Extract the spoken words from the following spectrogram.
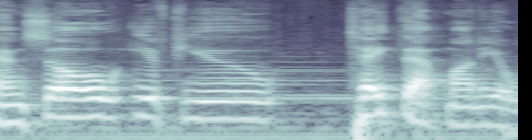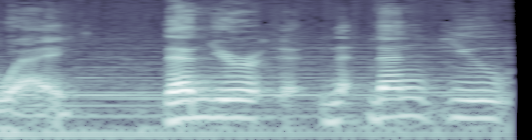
And so if you take that money away, then you're then you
